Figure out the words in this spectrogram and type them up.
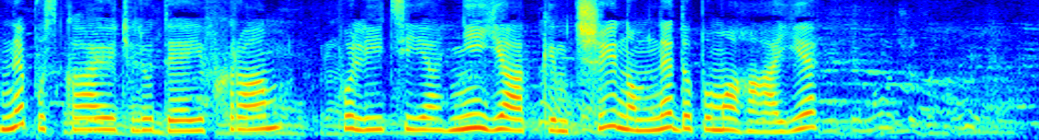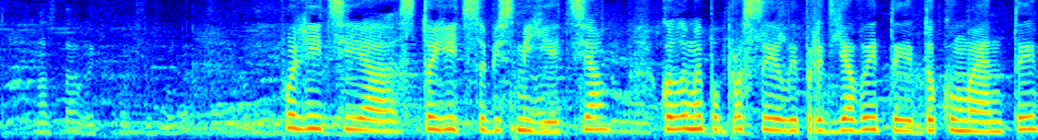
Не пускають людей в храм. Поліція ніяким чином не допомагає. Поліція стоїть собі, сміється. Коли ми попросили пред'явити документи,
